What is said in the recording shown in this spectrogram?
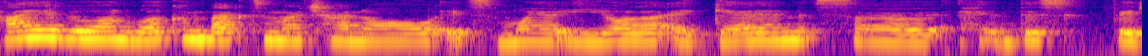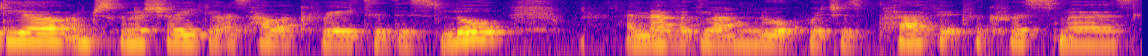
Hi everyone, welcome back to my channel. It's Moyo Iyola again. So in this video, I'm just going to show you guys how I created this look. Another glam look which is perfect for Christmas,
